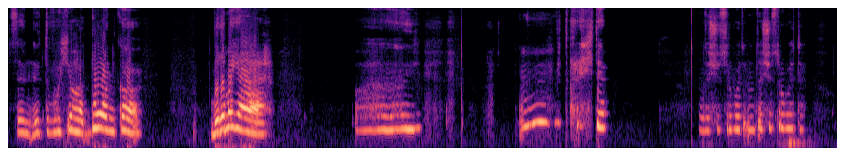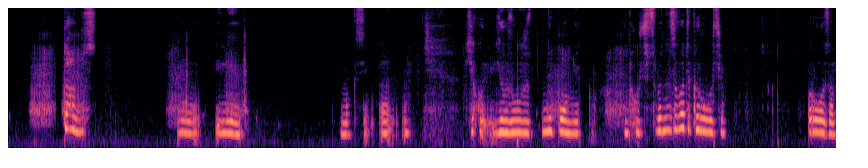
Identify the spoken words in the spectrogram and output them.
Це не твоя донька. Буде моя. Відкрийте. Надо щось робити, надо щось робити. Танос. Ну, или Максим. Е, м. Я вже уже не помню, як він хоче себе називати, короче. Роза.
